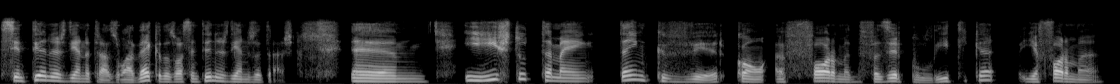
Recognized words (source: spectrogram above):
centenas de anos atrás, ou há décadas, ou há centenas de anos atrás. Um, e isto também tem que ver com a forma de fazer política e a forma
